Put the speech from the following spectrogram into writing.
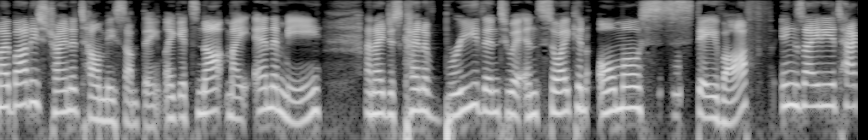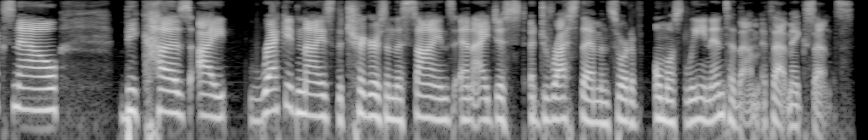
My body's trying to tell me something. Like, it's not my enemy. And I just kind of breathe into it. And so I can almost stave off anxiety attacks now because I recognize the triggers and the signs and I just address them and sort of almost lean into them, if that makes sense.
